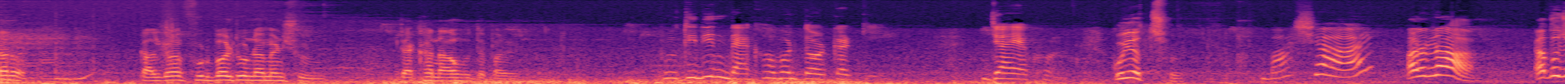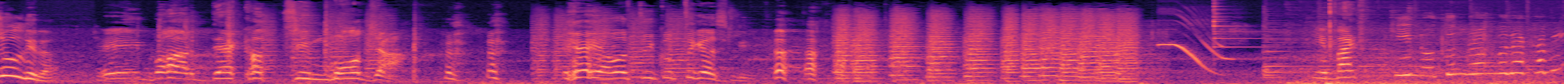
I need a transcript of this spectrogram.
জানো, কালকে আমার ফুটবল টুর্নামেন্ট শুরু। দেখা নাও হতে পারে। প্রতিদিন দেখা হবার দরকার কি? যাই এখন। কই যাচ্ছ? বাসায়? আরে না এত জলদি না। এইবার দেখাচ্ছি মজা। এই আবার তুই কোথেকে আসলি? এবার কি নতুন রঙ দেখাবি?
